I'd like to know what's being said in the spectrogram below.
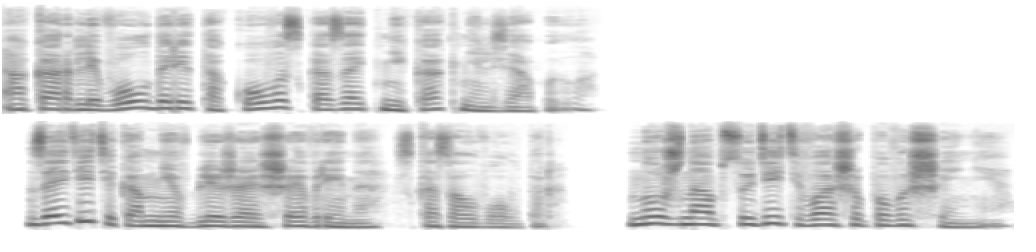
О Карле Волдере такого сказать никак нельзя было. «Зайдите ко мне в ближайшее время», — сказал Волдер. «Нужно обсудить ваше повышение.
